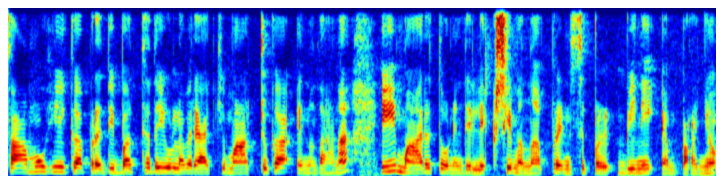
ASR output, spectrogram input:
സാമൂഹിക പ്രതിബദ്ധതയുള്ളവരാക്കി മാറ്റുക എന്നതാണ് ഈ മാരത്തോണിന്റെ ലക്ഷ്യമെന്ന് പ്രിൻസിപ്പൽ ബിനി എം പറഞ്ഞു.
